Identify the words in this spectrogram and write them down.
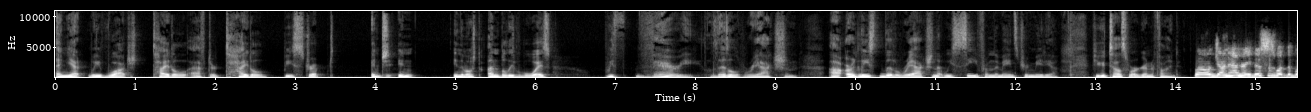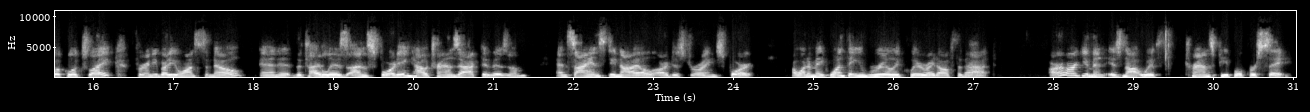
And yet we've watched title after title be stripped in, in, in the most unbelievable ways with very little reaction. Uh, or at least little reaction that we see from the mainstream media. If you could tell us what we're going to find. Well, John Henry, this is what the book looks like for anybody who wants to know and it, the title is Unsporting How Transactivism and Science Denial Are Destroying Sport. I want to make one thing really clear right off the bat. Our argument is not with trans people per se.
